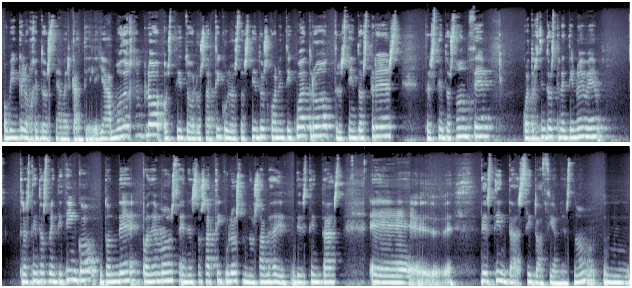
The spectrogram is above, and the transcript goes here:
o bien que el objeto sea mercantil. Y a modo de ejemplo os cito los artículos 244, 303, 311, 439 325, donde podemos, en esos artículos nos habla de distintas, eh, distintas situaciones, ¿no? Mm,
